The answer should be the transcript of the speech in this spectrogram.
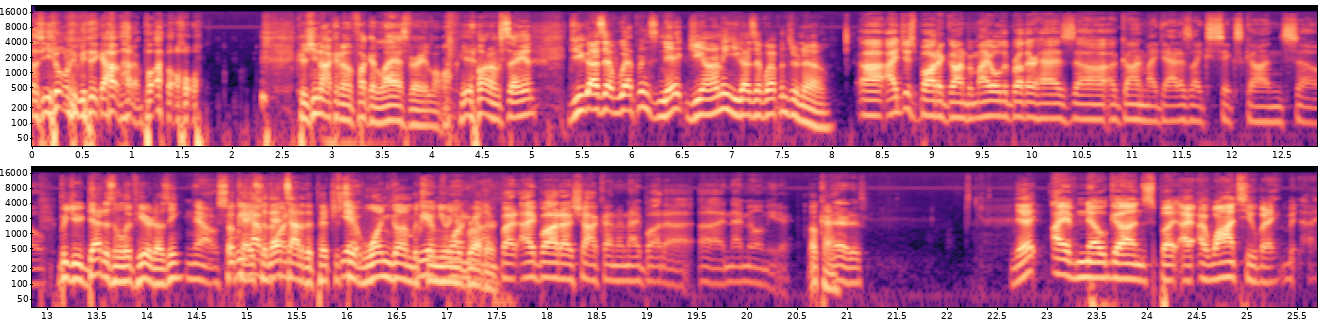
you don't want to be the guy without a butthole. Because you're not going to fucking last very long. You know what I'm saying? Do you guys have weapons? Nick, Gianni, you guys have weapons or no? Uh, I just bought a gun, but my older brother has uh, a gun. My dad has like six guns, so But your dad doesn't live here, does he? no. So we okay, have so that's one- out of the picture. So yeah, you have one gun between you and your brother. gun, but I bought a shotgun and I bought a, a nine millimeter. okay. There it is. Nick? I have no guns, but I, I want to. But, I, but I-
